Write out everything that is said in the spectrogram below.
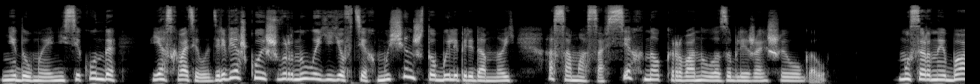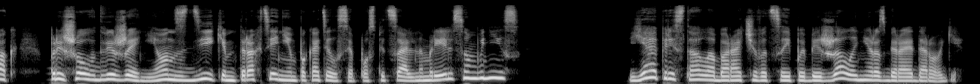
Не думая ни секунды, я схватила деревяшку и швырнула ее в тех мужчин, что были передо мной, а сама со всех ног рванула за ближайший угол. Мусорный бак пришел в движение, он с диким тарахтением покатился по специальным рельсам вниз. Я перестала оборачиваться и побежала, не разбирая дороги.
